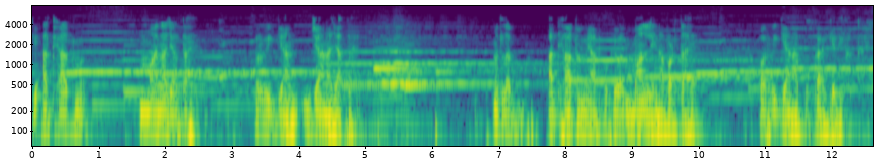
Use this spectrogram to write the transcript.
कि अध्यात्म माना जाता है और विज्ञान जाना जाता है। मतलब अध्यात्म में आपको केवल मान लेना पड़ता है और विज्ञान आपको करके दिखाता है।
